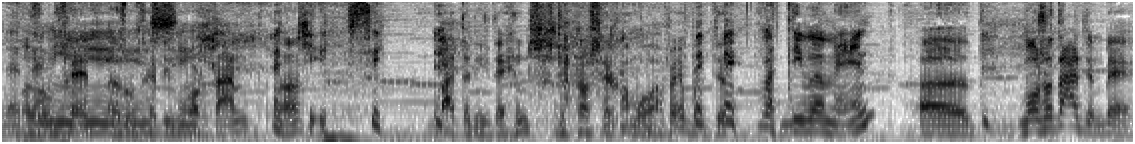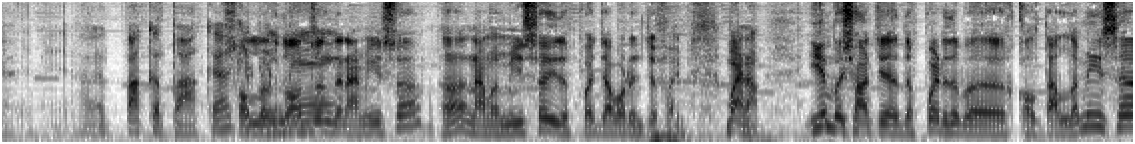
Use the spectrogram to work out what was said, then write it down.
De És un fet- és un fet sí. important, eh? Aquí, sí. Va tenir temps, jo no sé com ho va fer, perquè... Efectivament. Uh, mos atallen bé. A poc a poc. eh, Són les 12, primer- hem d'anar a missa, eh? anem a missa i després ja veurem què fem. Bueno, I amb això, que després d'haver escoltat la missa,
